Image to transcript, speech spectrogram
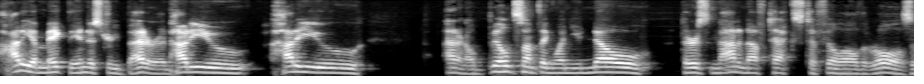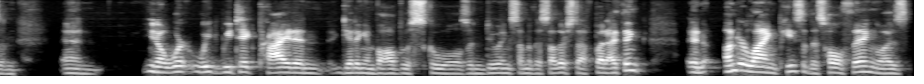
how do you make the industry better? And how do you how do you i don't know build something when you know there's not enough techs to fill all the roles? And and you know we we take pride in getting involved with schools and doing some of this other stuff. But i think an underlying piece of this whole thing was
